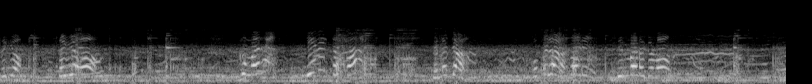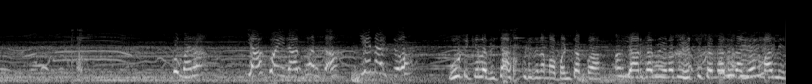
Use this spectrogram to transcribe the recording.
ತೆಗಿಯೋ ತೆಗಿಯೋ ಕುಮಾರ ಏನಾಯ್ತಪ್ಪ? ಚೆನ್ನಜ್ಜ ಗೊತ್ತಿಲ್ಲ ತಿನ್ಬೇಡ ಕಣೋ. ಕುಮಾರ ಯಾಕೋ ಈ ಅಂತ? ಏನಾಯ್ತು? ಊಟಕ್ಕೆಲ್ಲ ವಿಷ ಹಾಕ್ಬಿಟ್ಟಿದೆ ನಮ್ಮ ಬಂಟಪ್ಪ. ಯಾರಿಗಾದ್ರೂ ಏನಾದ್ರೂ ಹೆಚ್ಚು ಆದ್ರೆ ನಾನು ಏನ್ ಮಾಡ್ಲಿ?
